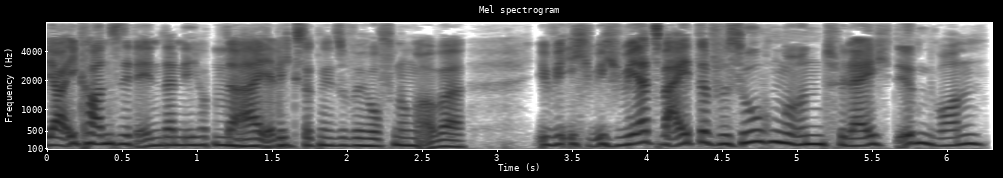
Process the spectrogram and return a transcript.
ja, ich kann es nicht ändern. Ich habe da Mhm. auch ehrlich gesagt nicht so viel Hoffnung, aber ich, ich, ich werde es weiter versuchen und vielleicht irgendwann,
